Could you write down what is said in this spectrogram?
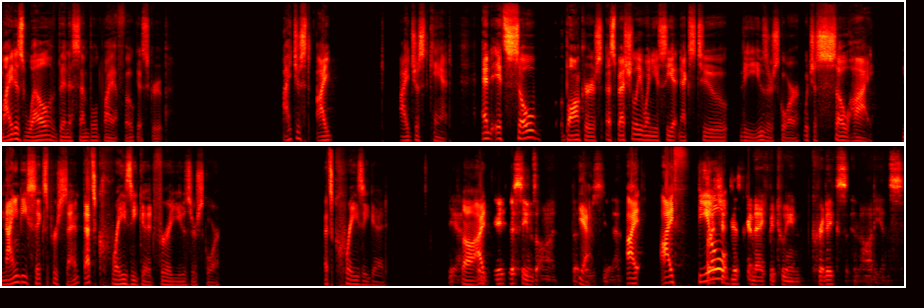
might as well have been assembled by a focus group. I just I I just can't. And it's so bonkers, especially when you see it next to the user score, which is so high. 96%. That's crazy good for a user score. That's crazy good. Yeah. So it, I it just seems odd yeah, yeah. I I feel such a disconnect between critics and audience.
